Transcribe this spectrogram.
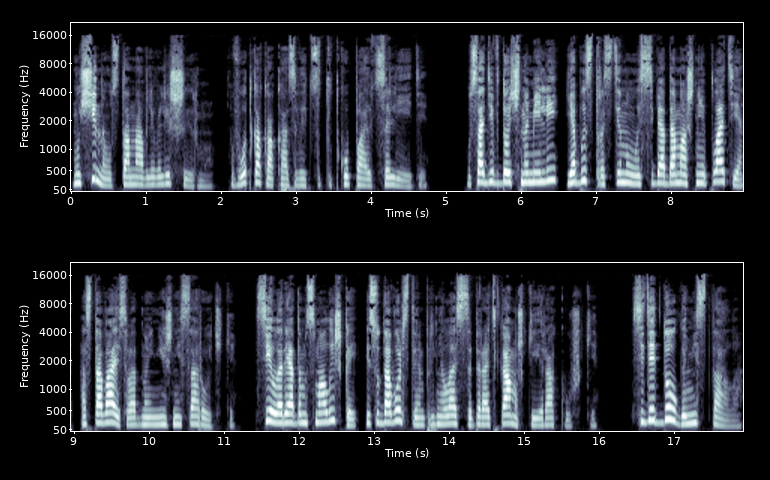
Мужчины устанавливали ширму. Вот как, оказывается, тут купаются леди. Усадив дочь на мели, я быстро стянула с себя домашнее платье, оставаясь в одной нижней сорочке. Села рядом с малышкой и с удовольствием принялась собирать камушки и ракушки. Сидеть долго не стала,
